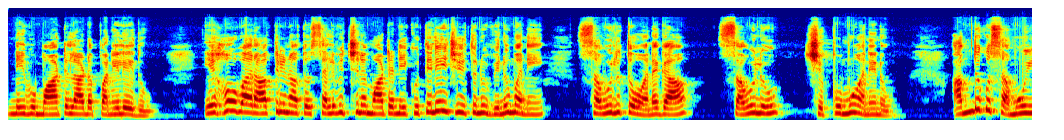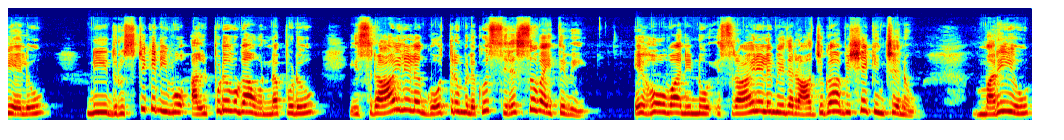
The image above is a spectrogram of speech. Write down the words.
నీవు మాటలాడ పనిలేదు యహోవా రాత్రి నాతో సెలవిచ్చిన మాట నీకు తెలియజేతును వినుమని సవులుతో అనగా సవులు చెప్పుము అనెను. అందుకు సమూయేలు నీ దృష్టికి నీవు అల్పుడువుగా ఉన్నప్పుడు ఇస్రాయిలుల గోత్రములకు శిరస్సు వైతివి. ఎహోవా నిన్ను ఇస్రాయిలుల మీద రాజుగా అభిషేకించెను. మరియు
